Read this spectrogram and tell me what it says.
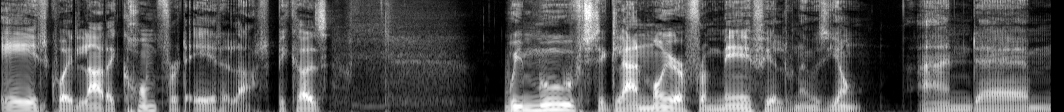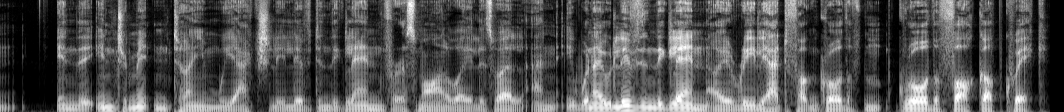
ate quite a lot. I comfort ate a lot because we moved to Glanmire from Mayfield when I was young, and um, in the intermittent time, we actually lived in the Glen for a small while as well. And when I lived in the Glen, I really had to fucking grow the grow the fuck up quick.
